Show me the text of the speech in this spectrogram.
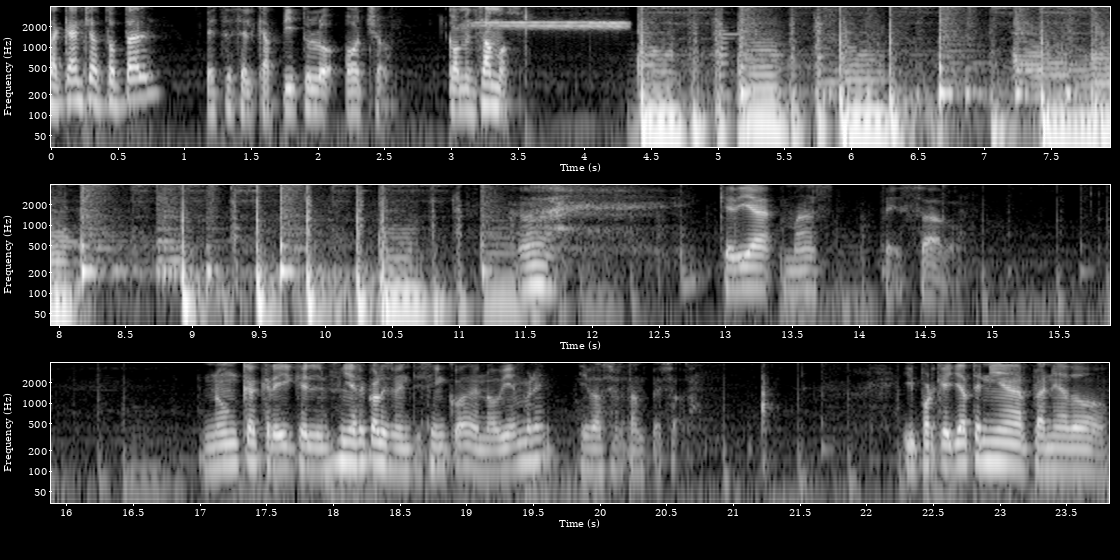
a Cancha Total. Este es el capítulo 8. Comenzamos. Qué día más pesado. Nunca creí que el miércoles 25 de noviembre iba a ser tan pesado. Y porque ya tenía planeado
